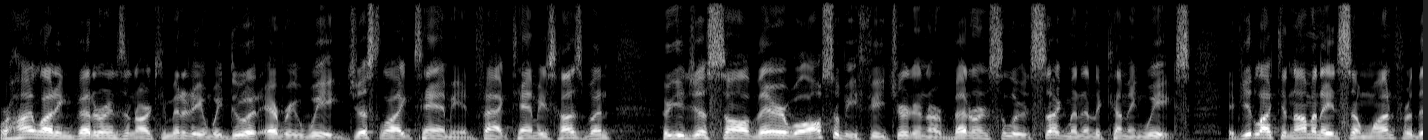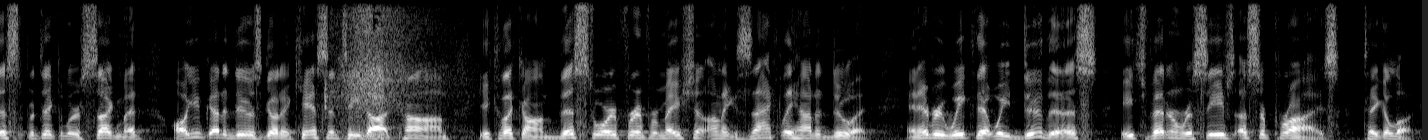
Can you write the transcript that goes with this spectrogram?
We're highlighting veterans in our community, and we do it every week, just like Tammy. In fact, Tammy's husband, who you just saw there, will also be featured in our Veteran Salute segment in the coming weeks. If you'd like to nominate someone for this particular segment, all you've got to do is go to ksnt.com. You click on this story for information on exactly how to do it. And every week that we do this, each veteran receives a surprise. Take a look.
